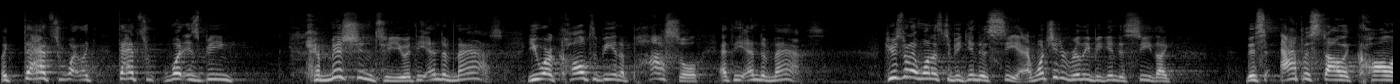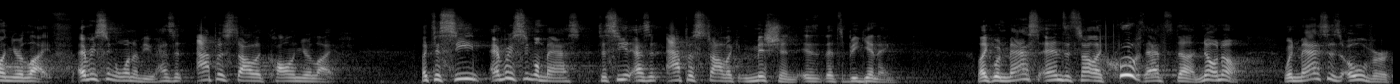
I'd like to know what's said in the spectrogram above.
Like that's what, like that's what is being commissioned to you at the end of Mass. You are called to be an apostle at the end of Mass. Here's what I want us to begin to see. I want you to really begin to see like this apostolic call on your life. Every single one of you has an apostolic call in your life. Like to see every single mass, to see it as an apostolic mission is that's beginning. Like when mass ends, it's not like, whew, that's done. No, no. When mass is over,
